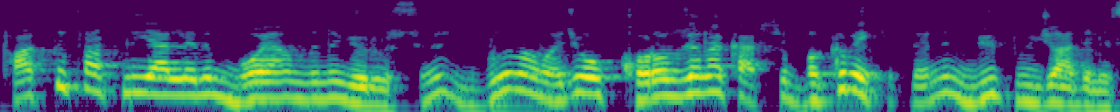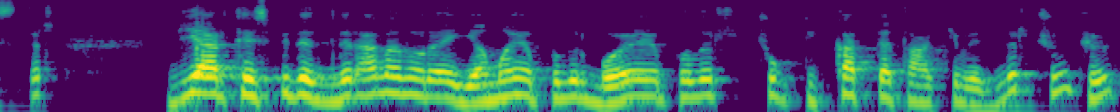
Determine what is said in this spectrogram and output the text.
farklı farklı yerlerin boyandığını görürsünüz. Bunun amacı o korozyona karşı bakım ekiplerinin büyük mücadelesidir. Bir yer tespit edilir, hemen oraya yama yapılır, boya yapılır, çok dikkatle takip edilir. Çünkü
